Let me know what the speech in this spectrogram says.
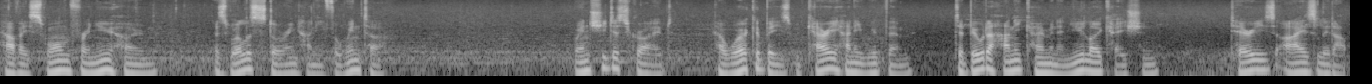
how they swarm for a new home, as well as storing honey for winter. When she described how worker bees would carry honey with them to build a honeycomb in a new location, Terry's eyes lit up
